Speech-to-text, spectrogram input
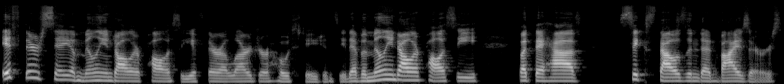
if there's, say, a million dollar policy, if they're a larger host agency, they have a million dollar policy, but they have 6,000 advisors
